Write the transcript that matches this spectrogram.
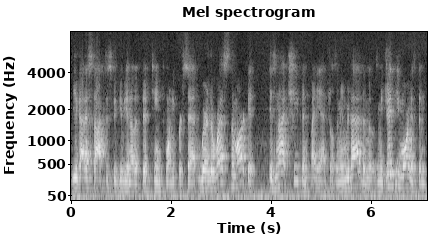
you got a stock that's could give you another 15, 20%, where the rest of the market is not cheap in financials. I mean, we've had the moves. I mean, JP Morgan has been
